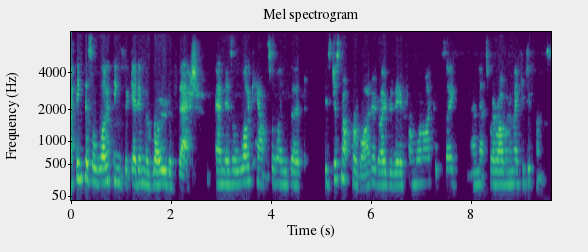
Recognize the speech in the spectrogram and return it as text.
I think there's a lot of things that get in the road of that. And there's a lot of counselling that is just not provided over there from what I could see. And that's where I want to make a difference.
